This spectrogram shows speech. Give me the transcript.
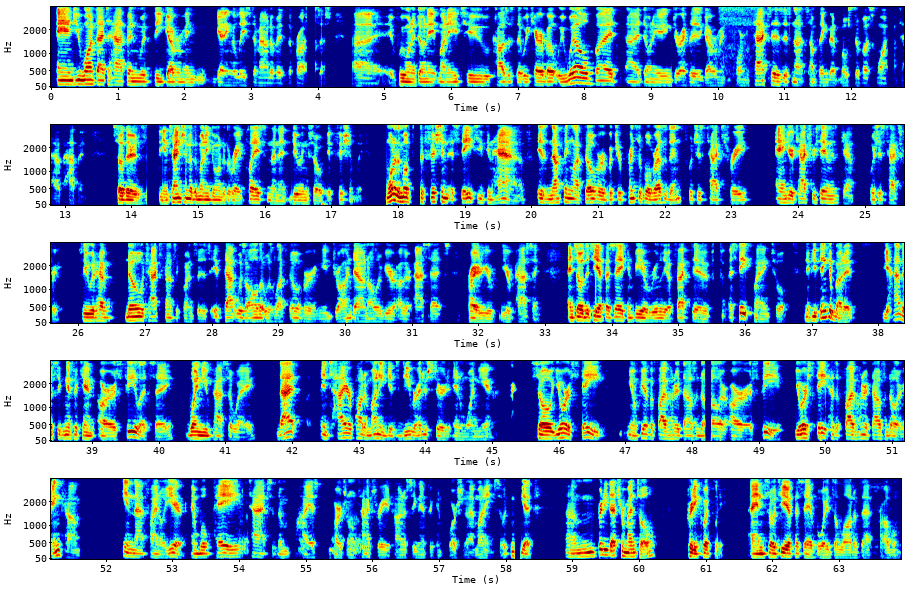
and you want that to happen with the government getting the least amount of it in the process. Uh, if we want to donate money to causes that we care about, we will, but uh, donating directly to the government in form of taxes is not something that most of us want to have happen. So there's the intention of the money going to the right place and then it doing so efficiently. One of the most efficient estates you can have is nothing left over but your principal residence, which is tax free, and your tax free savings account, which is tax free. So you would have no tax consequences if that was all that was left over and you'd drawn down all of your other assets prior to your, your passing. And so the TFSA can be a really effective estate planning tool. And if you think about it, if you have a significant RSP, let's say, when you pass away, that entire pot of money gets deregistered in one year. So your estate, you know, if you have a $500,000 RSP, your state has a $500,000 income in that final year and will pay tax at the highest marginal tax rate on a significant portion of that money. So it can get um, pretty detrimental pretty quickly. And so a TFSA avoids a lot of that problem.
